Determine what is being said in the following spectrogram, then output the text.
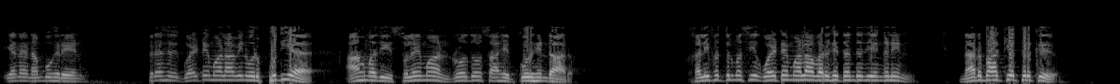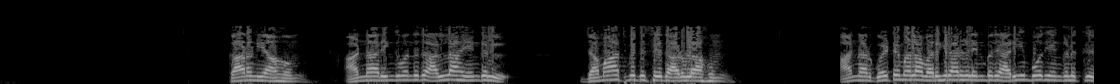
என நம்புகிறேன். பிறகு குவாட்டமாலாவின் ஒரு புதிய அகமதி சுலைமான் ரோதோ சாஹிப் கூறுகின்றார். ஹலிஃபத்துல் மசீ குவாட்டமாலா வருகை தந்தது எங்களின் நர்பாக்கியத்திற்கு காரணியாகும். அன்னார் இங்கு வந்தது அல்லாஹ் எங்கள் ஜமாத் மீது செய்த அருளாகும். அன்னார் குவேட்டமேலா வருகிறார்கள் என்பதை அறியும் போது எங்களுக்கு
